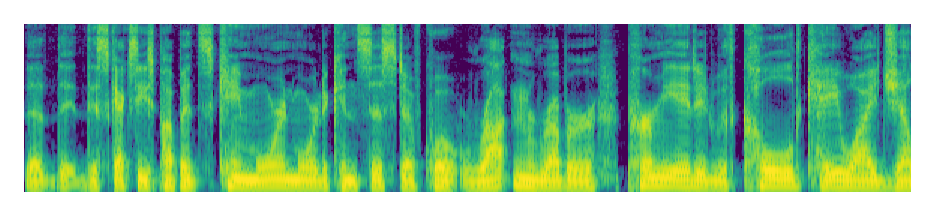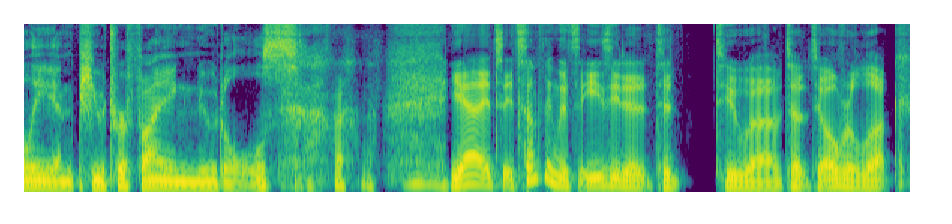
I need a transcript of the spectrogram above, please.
the, the the Skeksis puppets came more and more to consist of quote rotten rubber permeated with cold KY jelly and putrefying noodles. Yeah, it's it's something that's easy to to to uh, to, to overlook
